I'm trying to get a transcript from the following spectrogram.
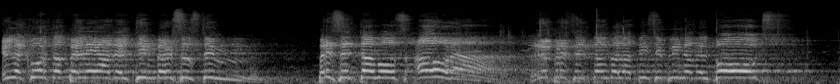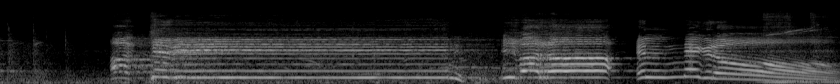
En la cuarta pelea del Team versus Team, presentamos ahora, representando a la disciplina del box, a Kevin Ibarra el Negro.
